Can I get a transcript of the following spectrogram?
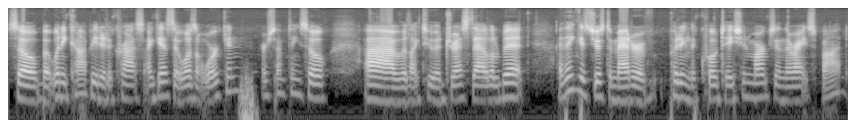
so, but when he copied it across, I guess it wasn't working or something. So, uh, I would like to address that a little bit. I think it's just a matter of putting the quotation marks in the right spot.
